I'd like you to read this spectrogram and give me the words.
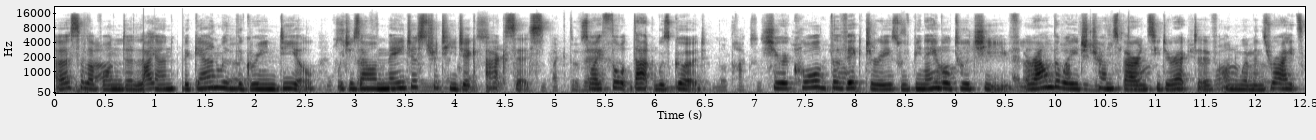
Ursula von der Leyen began with the Green Deal, which is our major strategic axis, so I thought that was good. She recalled the victories we've been able to achieve around the Wage Transparency Directive on women's rights,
